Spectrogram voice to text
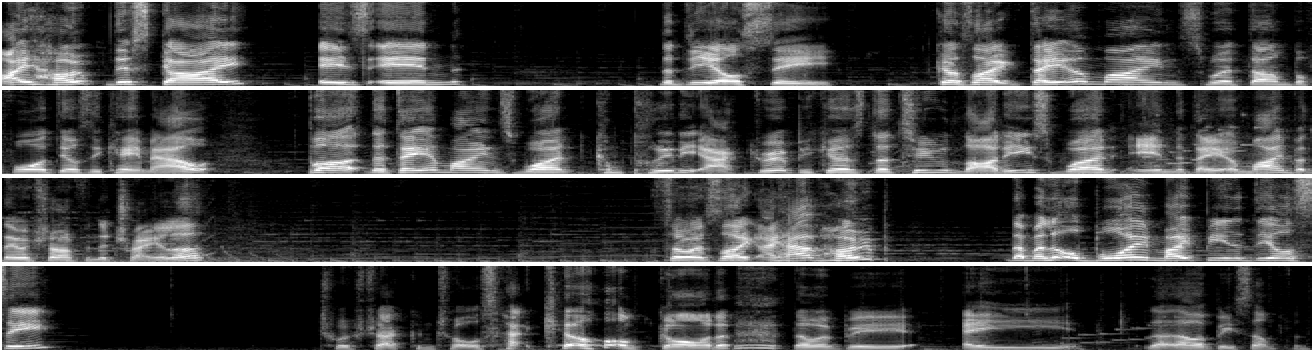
I hope this guy is in the DLC. Because, like, data mines were done before DLC came out, but the data mines weren't completely accurate because the two laddies weren't in the data mine, but they were shown from the trailer. So it's like, I have hope that my little boy might be in the DLC. Twitch track controls that kill. Oh god, that would be a that, that would be something.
